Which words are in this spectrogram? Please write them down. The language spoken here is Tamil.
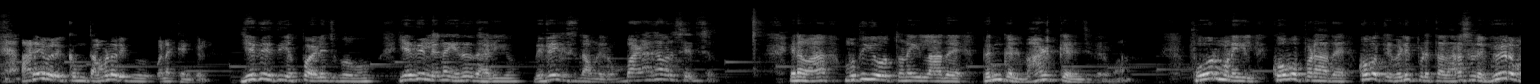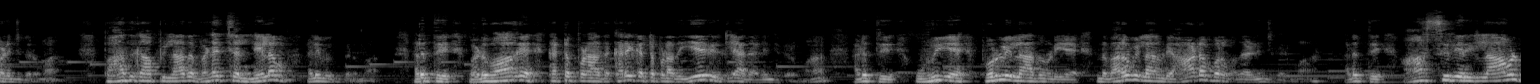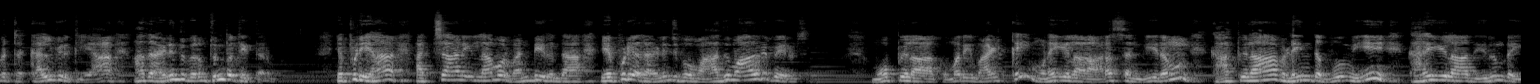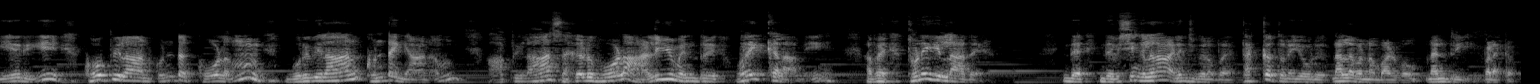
அனைவருக்கும் தமிழறிவு வணக்கங்கள். எது எது எப்ப அழிஞ்சு போகும்? எது இல்லைன்னா எது எது அழியும்? விவேக சிந்தாமணி ரொம்ப அழகா அவர் செய்தி என்னவா? முதியோர் துணை இல்லாத பெண்கள் வாழ்க்கை அழிஞ்சு பெறுமா போர் முனையில் கோபப்படாத கோபத்தை வெளிப்படுத்தாத அரசுடைய வீரம் அழிஞ்சு பெறுமா பாதுகாப்பு இல்லாத விளைச்சல் நிலம் அழிவுக்கு பெறுமா அடுத்து வலுவாக கட்டப்படாத கரை கட்டப்படாத ஏரி இருக்குல்லையா அது அழிஞ்சு பெறுமா அடுத்து உரிய பொருள் இல்லாதனுடைய இந்த வரவு இல்லாதனுடைய ஆடம்பரம் அது அழிஞ்சு பெறுமா அடுத்து ஆசிரியர் இல்லாமல் பெற்ற கல்வி இருக்கு இல்லையா? அது அழிந்து பெறும் துன்பத்தை தரும். எப்படியா? அச்சாணி இல்லாம ஒரு வண்டி இருந்தா எப்படி அது அழிஞ்சு போமா அது மாதிரி போயிரும் மோப்பிலா குமரி வாழ்க்கை முனையிலா அரசன் வீரம். காப்பிலா விளைந்த பூமி கரையிலாது இருந்த ஏரி. கோப்பிலான் கொண்ட கோலம் குருவிலான் கொண்ட ஞானம். ஆப்பிலா சகடு போல அழியும் என்று உரைக்கலாமே. அவ துணை இல்லாத இந்த இந்த விஷயங்கள் எல்லாம் அழிஞ்சு போயிடும் தக்க துணையோடு நல்ல வண்ணம் வாழ்வோம். நன்றி வணக்கம்.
